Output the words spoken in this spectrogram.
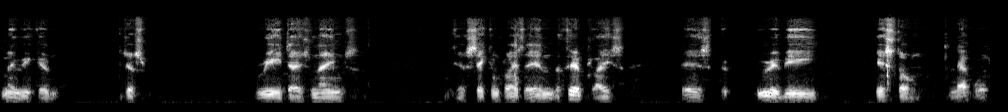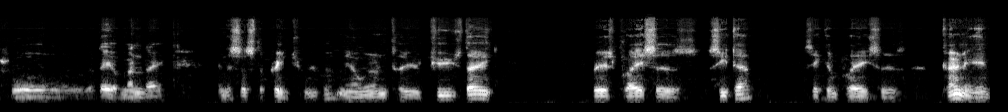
Maybe you can just read those names. Okay, second place, and the third place is Ruby Eston. And that was for the day of Monday. And this is the French mover. Now we're on to Tuesday. First place is Sita. Second place is Conan.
